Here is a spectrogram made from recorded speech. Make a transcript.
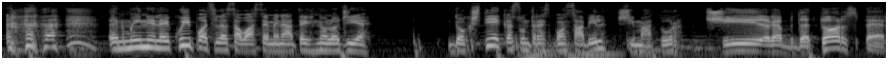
În mâinile cui poți lăsa o asemenea tehnologie? Doc știe că sunt responsabil și matur. Și răbdător, sper.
